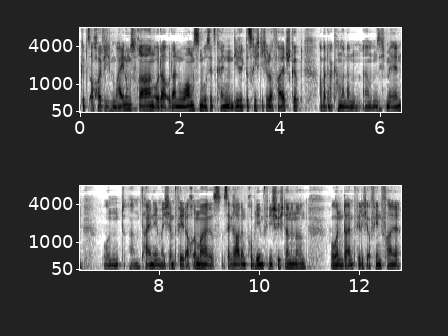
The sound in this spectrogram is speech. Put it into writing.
gibt's auch häufig Meinungsfragen oder, oder Nuancen, wo es jetzt kein direktes richtig oder falsch gibt, aber da kann man dann ähm, sich melden und ähm, teilnehmen. Ich empfehle auch immer, es ist ja gerade ein Problem für die Schüchterneren und da empfehle ich auf jeden Fall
